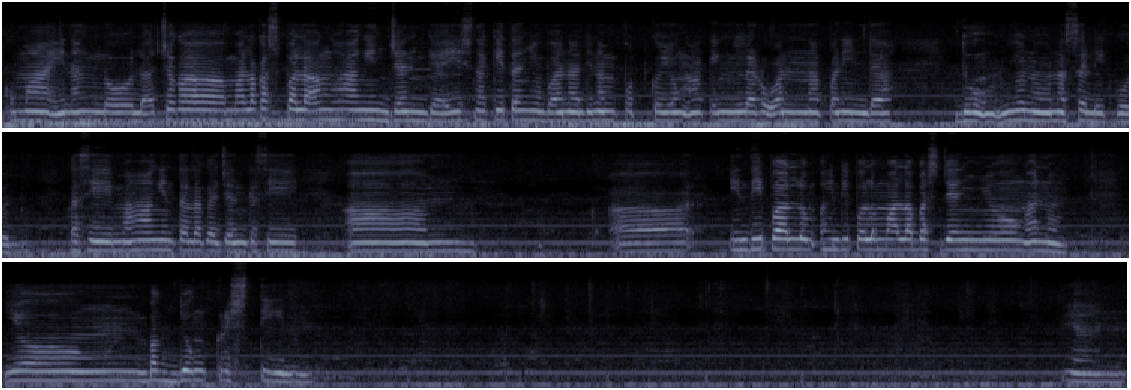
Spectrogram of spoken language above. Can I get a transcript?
kumain ang lola. Tsaka malakas pala ang hangin dyan guys. Nakita nyo ba na dinampot ko yung aking laruan na paninda doon, yun o, nasa likod. Kasi mahangin talaga dyan kasi um, ah, hindi pa hindi pa lumalabas diyan yung ano yung bagyong Christine yan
